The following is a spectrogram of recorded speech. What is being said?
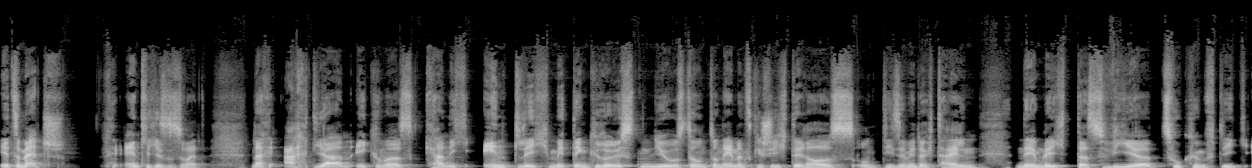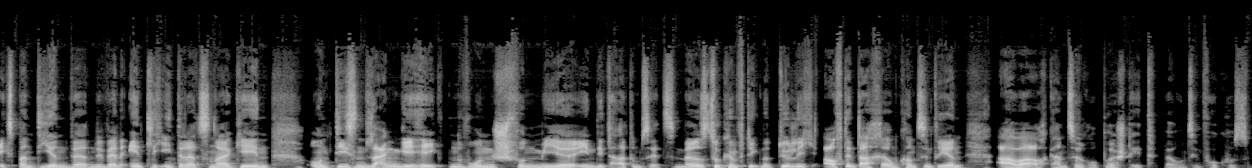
It's a match. Endlich ist es soweit. Nach acht Jahren E-Commerce kann ich endlich mit den größten News der Unternehmensgeschichte raus und diese mit euch teilen, nämlich, dass wir zukünftig expandieren werden. Wir werden endlich international gehen und diesen lang gehegten Wunsch von mir in die Tat umsetzen. Wir werden uns zukünftig natürlich auf den Dachraum konzentrieren, aber auch ganz Europa steht bei uns im Fokus.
